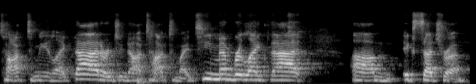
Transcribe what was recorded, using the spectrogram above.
talk to me like that, or do not talk to my team member like that, um, etc.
